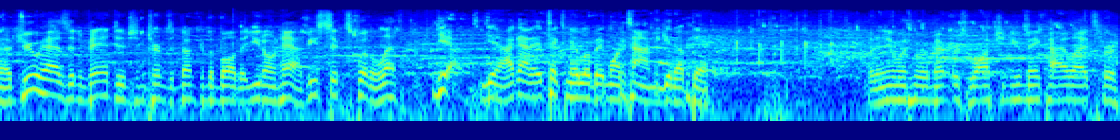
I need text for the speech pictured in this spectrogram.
Now, Drew has an advantage in terms of dunking the ball that you don't have. He's six foot eleven. Yeah, yeah, I got it. It takes me a little bit more time to get up there. But anyone who remembers watching you make highlights for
